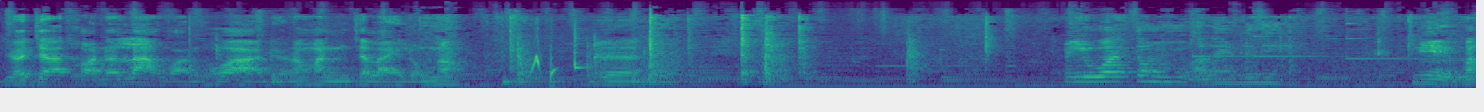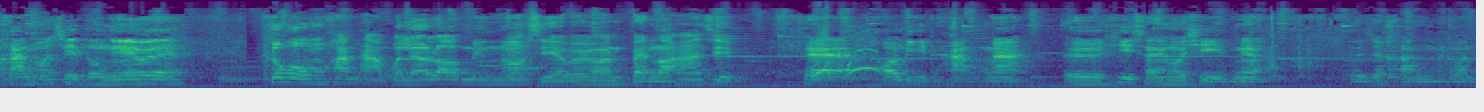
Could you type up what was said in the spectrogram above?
เดี๋ยวจะถอดด้านล่างก่อนเพราะว่าเดี๋ยวน้ำมันจะไหลลงเนาะเออไม่รู้ว่าต้องอะไรไหมนี่ นี่มาขันหัวฉีดตรงนี้เว้ยคือผมคันหักไปแล้วรอบนึงเนาะเสียไปประมาณ850 แค่พอลีดหักนะเออที่ใส่หัวฉีดเนี่ยเดี๋ยวจะขันก่อน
